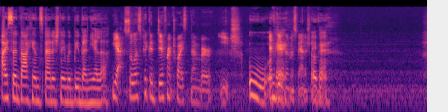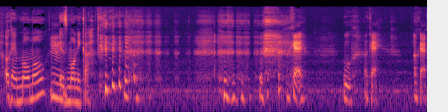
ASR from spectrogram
i said Dahyun's spanish name would be daniela yeah. So let's pick a different twice number each ooh okay and give them a Spanish name. okay okay momo Mm. is monica Okay. Ooh, okay. Okay.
